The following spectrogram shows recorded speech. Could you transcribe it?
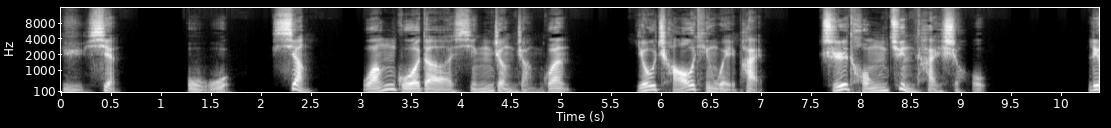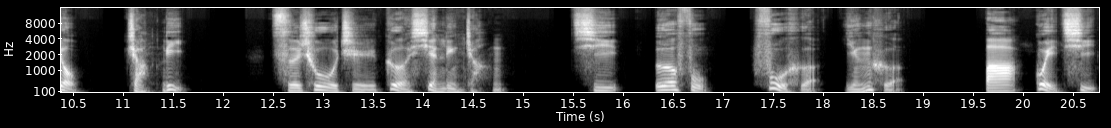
禹县。五，相，王国的行政长官，由朝廷委派。直同郡太守。六长吏，此处指各县令长。七阿父，附和迎合。八贵戚，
